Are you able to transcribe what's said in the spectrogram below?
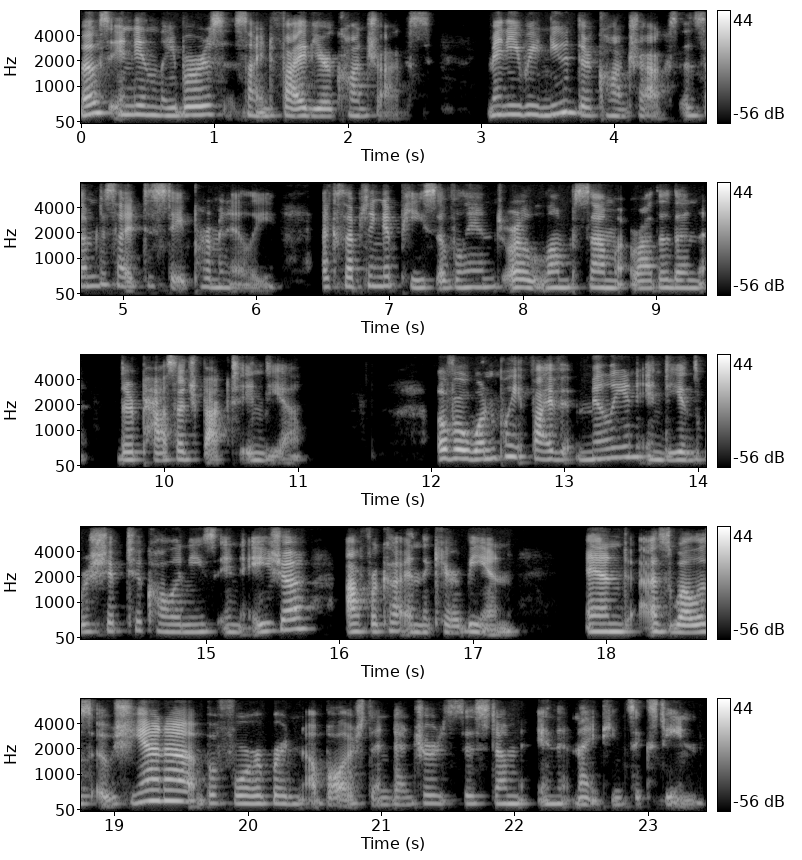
Most Indian laborers signed five year contracts. Many renewed their contracts, and some decided to stay permanently, accepting a piece of land or a lump sum rather than their passage back to India. Over 1.5 million Indians were shipped to colonies in Asia, Africa, and the Caribbean, and as well as Oceania before Britain abolished the indenture system in 1916.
